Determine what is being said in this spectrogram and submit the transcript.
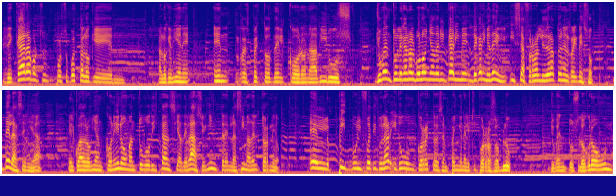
de cara, por, supuesto, a lo que a lo que viene en respecto del coronavirus. Juventus le ganó al Boloña del de Gary Medel y se aferró al liderato en el regreso de la Serie A. El cuadro bianconero mantuvo distancia de Lazio y Inter en la cima del torneo. El Pitbull fue titular y tuvo un correcto desempeño en el equipo rosso blue. Juventus logró un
